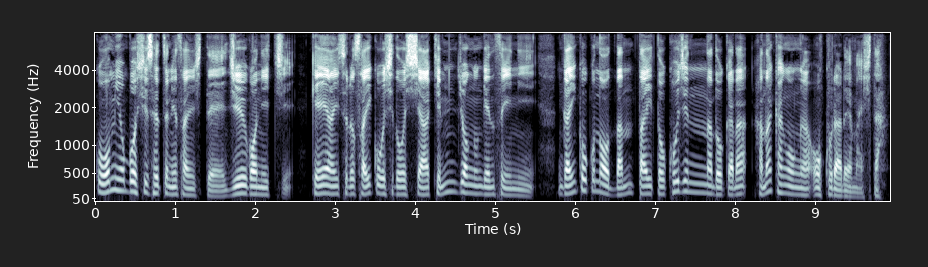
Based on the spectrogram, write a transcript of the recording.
公明母施設に際して15日、敬愛する最高指導者、金正恩元帥に、外国の団体と個人などから花籠が贈られました。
